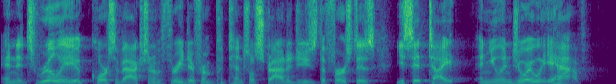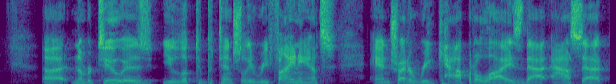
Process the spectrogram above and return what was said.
And it's really a course of action of three different potential strategies. The first is you sit tight and you enjoy what you have. Uh, number two is you look to potentially refinance and try to recapitalize that asset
